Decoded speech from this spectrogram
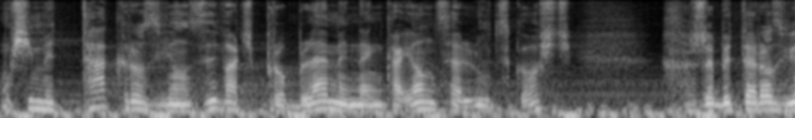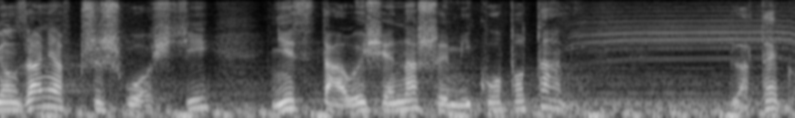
musimy tak rozwiązywać problemy nękające ludzkość, żeby te rozwiązania w przyszłości nie stały się naszymi kłopotami. Dlatego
